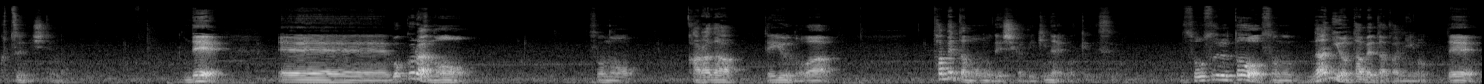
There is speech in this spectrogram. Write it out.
靴にしても。で、えー、僕らのその体っていうのは食べたものでしかできないわけですよ。そうするとその何を食べたかによって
